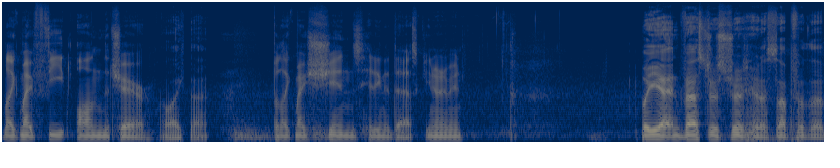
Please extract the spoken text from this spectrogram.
Like my feet on the chair, I like that. but like my shins hitting the desk. You know what I mean? But yeah, investors should hit us up for the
